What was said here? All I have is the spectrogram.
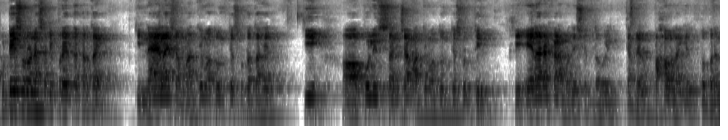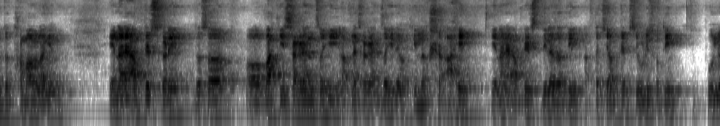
कुठे सोडवण्यासाठी प्रयत्न करतायत? की न्यायालयाच्या माध्यमातून ते सुटत आहेत की पोलिसांच्या माध्यमातून ते सुटतील? हे येणाऱ्या काळामध्ये सिद्ध होईल ते आपल्याला पाहावं लागेल तोपर्यंत थांबावं लागेल. येणाऱ्या अपडेट्सकडे जसं बाकी सगळ्यांचंही आपल्या सगळ्यांचंही त्यावरती लक्ष आहे. येणाऱ्या अपडेट्स दिल्या जातील. आत्ताची अपडेट्स एवढीच होती. पुल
